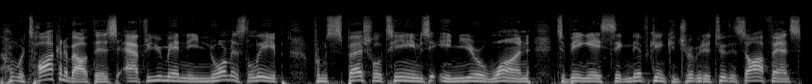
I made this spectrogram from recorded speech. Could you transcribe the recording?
we're talking about this after you made an enormous leap from special teams in year 1 to being a significant contributor to this offense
